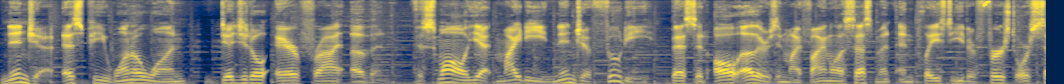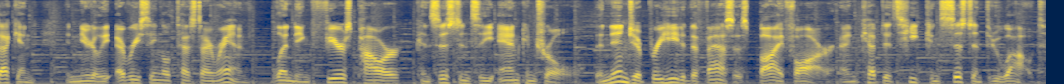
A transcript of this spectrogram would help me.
Ninja SP101 Digital Air Fry Oven. The small yet mighty Ninja Foodi bested all others in my final assessment and placed either first or second in nearly every single test I ran, blending fierce power, consistency, and control. The Ninja preheated the fastest by far and kept its heat consistent throughout.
